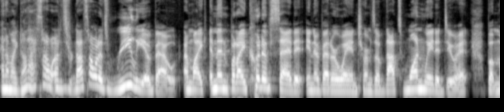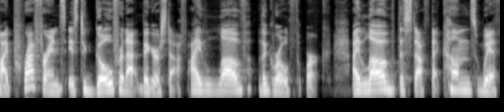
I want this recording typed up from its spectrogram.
And i'm like no that's not what it's that's not what it's really about. I'm like and then but i could have said it in a better way in terms of that's one way to do it but my preference is to go for that bigger stuff. I love the growth work. I love the stuff that comes with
